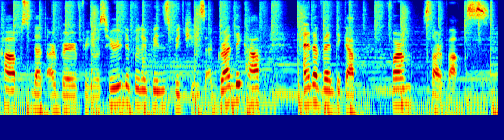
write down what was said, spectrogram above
cups that are very famous here in the Philippines which is a Grande cup and a Venti cup from Starbucks.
